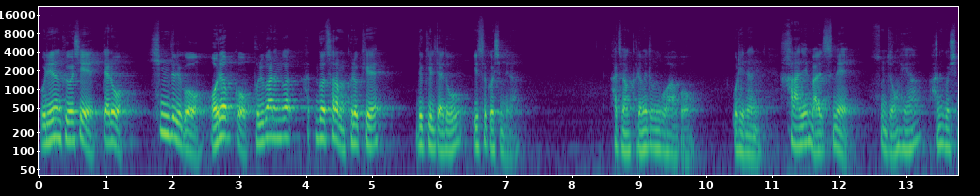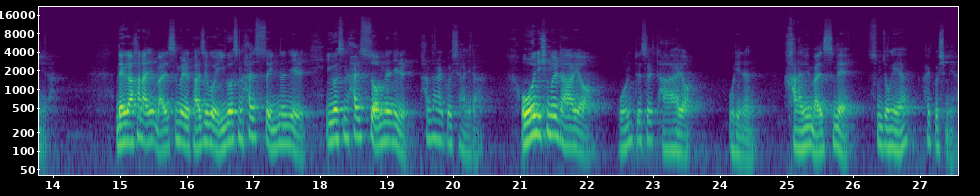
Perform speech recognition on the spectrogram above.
우리는 그것이 때로 힘들고 어렵고 불가능한 것처럼 그렇게 느낄 때도 있을 것입니다. 하지만 그럼에도 불구하고 우리는 하나님의 말씀에 순종해야 하는 것입니다. 내가 하나님 말씀을 가지고 이것은 할 수 있는 일, 이것은 할 수 없는 일 판단할 것이 아니라 온 힘을 다하여 온 뜻을 다하여 우리는 하나님의 말씀에 순종해야 할 것입니다.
